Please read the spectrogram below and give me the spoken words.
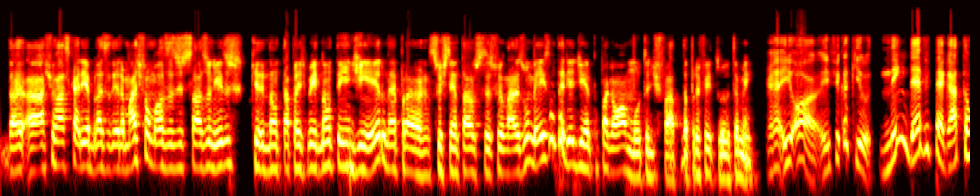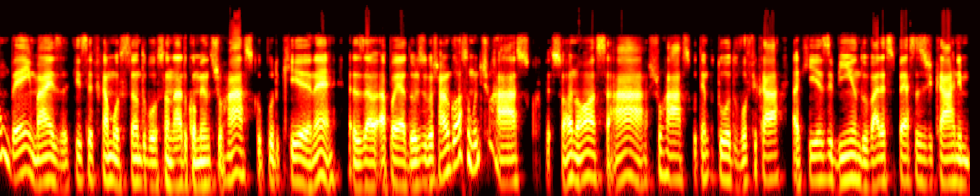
da, a churrascaria brasileira mais famosa dos Estados Unidos, que não tá aparentemente não tem dinheiro, né, para sustentar os seus funcionários um mês, não teria dinheiro para pagar uma multa de fato da prefeitura também. É, e ó, e fica aquilo, nem deve pegar tão bem mais aqui você ficar mostrando o Bolsonaro comendo churrasco, porque, né, os apoiadores do Bolsonaro gostam muito de churrasco. O pessoal, nossa, ah, churrasco o tempo todo, vou ficar aqui exibindo várias peças de carne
